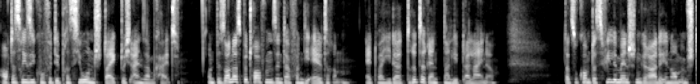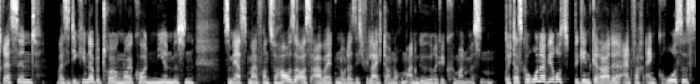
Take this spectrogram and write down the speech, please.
Auch das Risiko für Depressionen steigt durch Einsamkeit. Und besonders betroffen sind davon die Älteren. Etwa jeder dritte Rentner lebt alleine. Dazu kommt, dass viele Menschen gerade enorm im Stress sind, weil sie die Kinderbetreuung neu koordinieren müssen, zum ersten Mal von zu Hause aus arbeiten oder sich vielleicht auch noch um Angehörige kümmern müssen. Durch das Coronavirus beginnt gerade einfach ein großes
